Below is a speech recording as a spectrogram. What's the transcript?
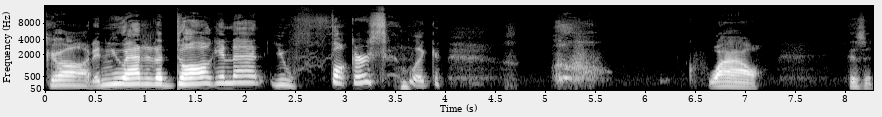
God, and you added a dog in that, you fuckers! like, wow, this is a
